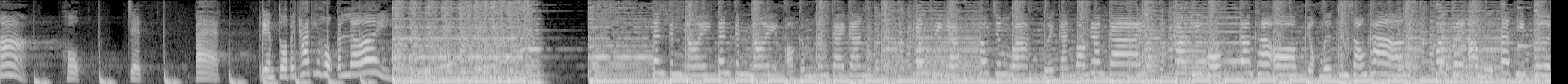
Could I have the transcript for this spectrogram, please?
ห้าหก เจ็ดแปดเตรียมตัวไปท่าที่หกกันเลยเต้นกันหน่อยเต้นกันหน่อย ออกกำลังกายกันริ่มขยับเข้าจังหวะด้วยการวอร์มร่างกายท่าที่หกกางขาออกยกมือขึ้นสองข้าง ค่อยๆเอามือแตะที่พื้น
